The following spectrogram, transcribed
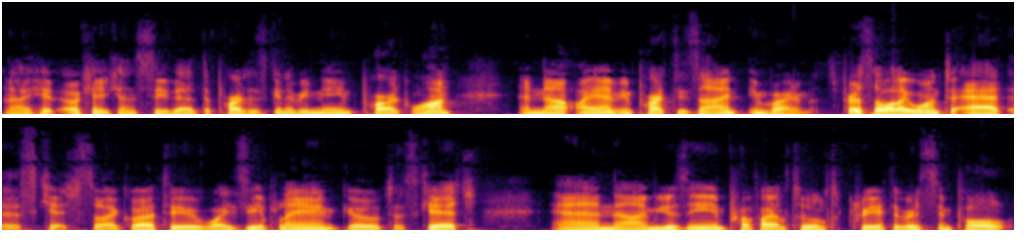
and I hit OK. You can see that the part is going to be named part one. And now I am in part design environment. First of all, I want to add a sketch. So I go to YZ plane, go to sketch, and I'm using profile tool to create a very simple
